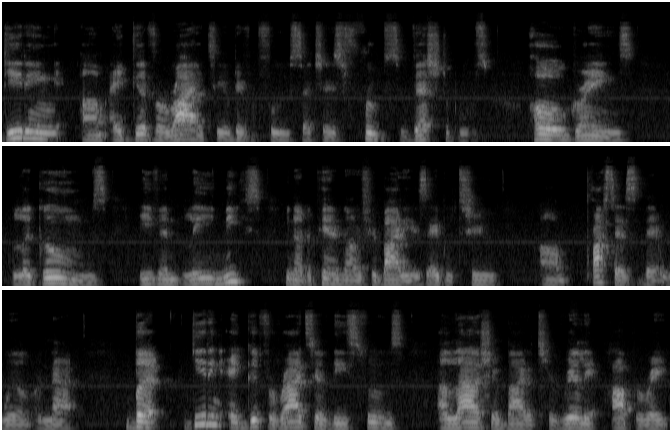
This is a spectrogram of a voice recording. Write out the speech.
getting um, a good variety of different foods such as fruits vegetables whole grains legumes, even lean meats, you know, depending on if your body is able to um, process that well or not. But getting a good variety of these foods allows your body to really operate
